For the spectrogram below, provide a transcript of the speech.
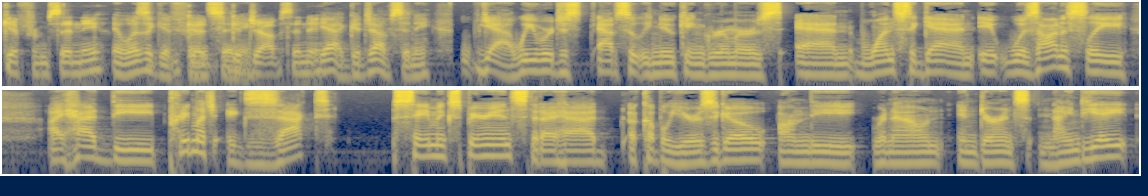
gift from Sydney? It was a gift from Good, Sydney. good job, Sydney. Yeah, good job, Sydney. Yeah, we were just absolutely nuking groomers. And once again, it was honestly, I had the pretty much exact same experience that I had a couple years ago on the Renoun Endurance 98,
